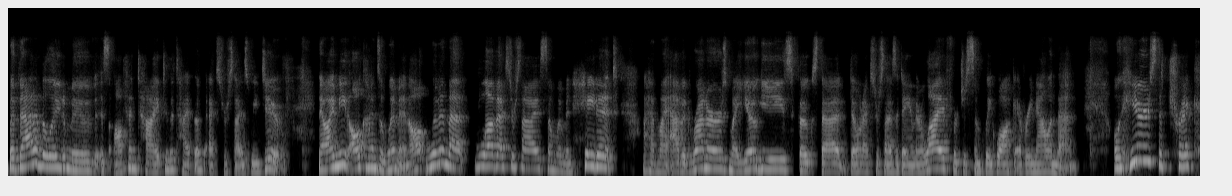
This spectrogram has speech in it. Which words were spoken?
But that ability to move is often tied to the type of exercise we do. Now, I meet all kinds of women, all women that love exercise. Some women hate it. I have my avid runners, my yogis, folks that don't exercise a day in their life or just simply walk every now and then. Well, here's the trick,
